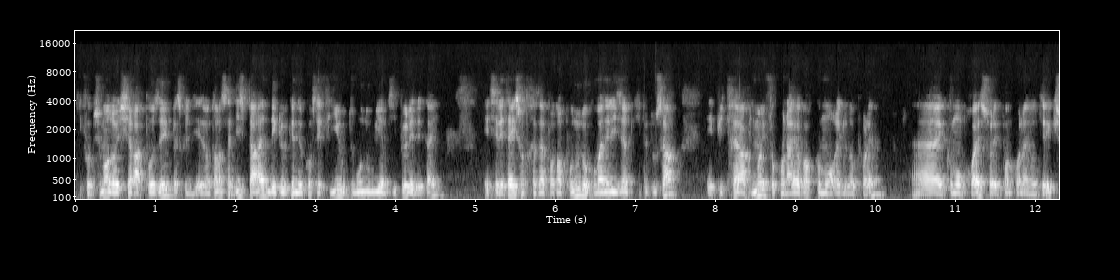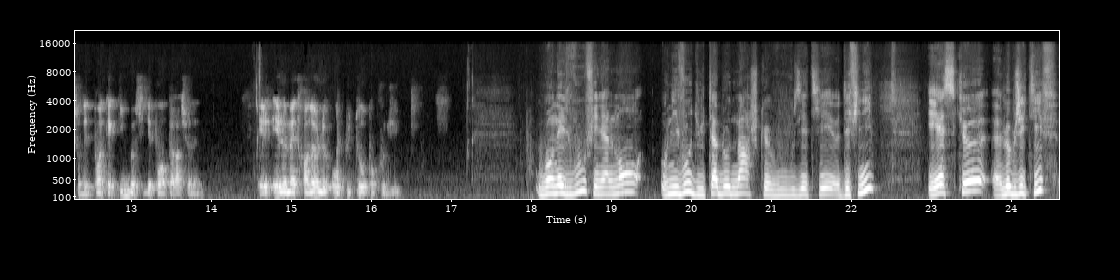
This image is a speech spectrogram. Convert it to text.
qu'il faut absolument réussir à poser parce qu'ils ont tendance à disparaître dès que le week-end de course est fini où tout le monde oublie un petit peu les détails. Et ces détails sont très importants pour nous, donc on va analyser un petit peu tout ça. Et puis très rapidement, il faut qu'on arrive à voir comment on règle nos problèmes euh, et comment on progresse sur les points qu'on a notés, qui sont des points techniques, mais aussi des points opérationnels. Et, et le mettre en œuvre le- au plus tôt pour Fuji. Où en êtes-vous finalement au niveau du tableau de marche que vous vous étiez euh, défini? Et est-ce que euh, l'objectif,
